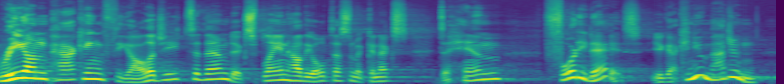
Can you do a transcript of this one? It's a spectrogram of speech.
re, unpacking theology to them to explain how the Old Testament connects to him. 40 days. You got, can you imagine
